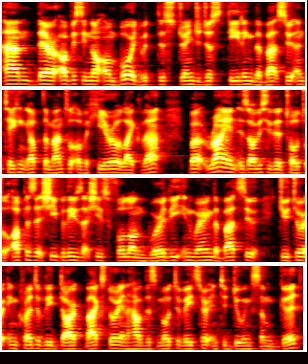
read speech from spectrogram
and they're obviously not on board with this stranger just stealing the batsuit and taking up the mantle of a hero like that. But Ryan is obviously the total opposite. She believes that she's full on worthy in wearing the batsuit due to her incredibly dark backstory and how this motivates her into doing some good.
